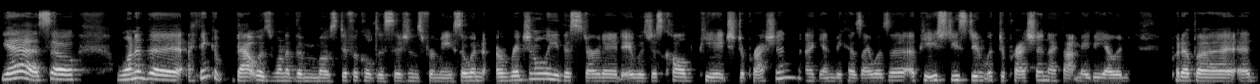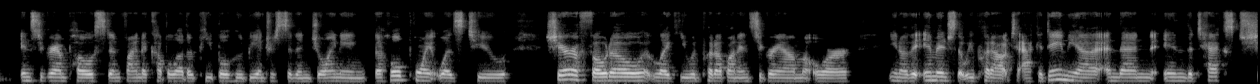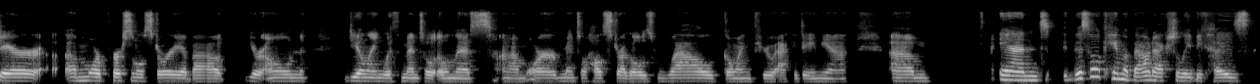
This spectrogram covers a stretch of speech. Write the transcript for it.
Yeah, so one of the, I think that was one of the most difficult decisions for me. So when originally this started, it was just called PhDepression, again, because I was a, a PhD student with depression. I thought maybe I would put up a, a Instagram post and find a couple other people who'd be interested in joining. The whole point was to share a photo like you would put up on Instagram or you know the image that we put out to academia and then in the text share a more personal story about your own dealing with mental illness um, or mental health struggles while going through academia. Um, and this all came about actually because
